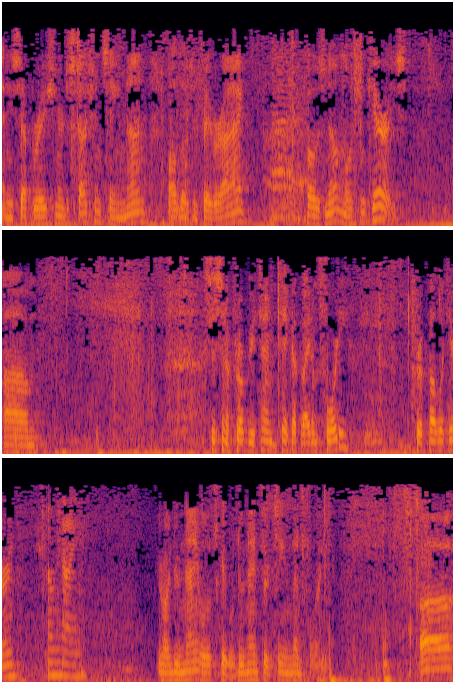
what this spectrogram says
Any separation or discussion? Seeing none. All those in favor, aye. Aye. Opposed, no. Motion carries. Um, is this an appropriate time to take up item 40 for a public hearing? Um, nine. You want to do nine? Well, okay, we'll do 913 and then 40. Uh,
